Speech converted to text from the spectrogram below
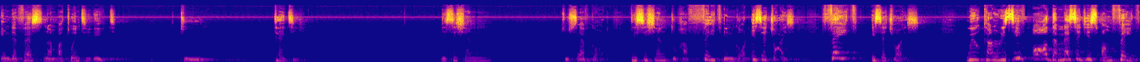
in the verse number 28, to 30. Decision to serve God. Decision to have faith in God. It's a choice. Faith is a choice. We can receive all the messages on faith,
